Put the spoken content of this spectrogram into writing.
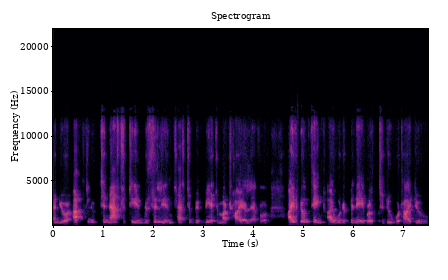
and your absolute tenacity and resilience has to be at a much higher level. I don't think I would have been able to do what I do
